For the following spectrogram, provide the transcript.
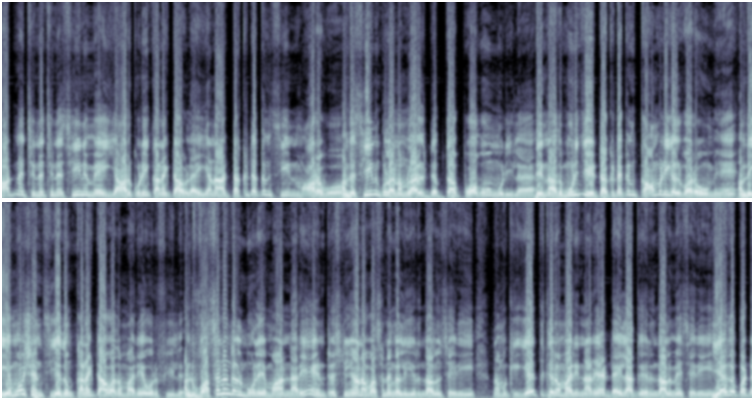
காட்டின சின்ன சின்ன சீனுமே யாரு கூடயும் கனெக்ட் ஆகல. ஏன்னா டக்கு டக்குன்னு சீன் மாறவோ அந்த சீனுக்குள்ள நம்மளால டெப்தா போகவும் முடியல. தென் அது முடிஞ்சு டக்கு டக்குன்னு காமெடிகள் வரவுமே அந்த எமோஷன்ஸ் எதுவும் கனெக்ட் ஆகாத மாதிரியே ஒரு ஃபீல் அண்ட் வசனங்கள் மூலயமா நிறைய இன்ட்ரெஸ்டிங்கான வசனங்கள் இருந்தாலும் சரி நமக்கு ஏத்துக்கிற மாதிரி நிறைய டைலாக் இருந்தாலுமே சரி ஏகப்பட்ட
